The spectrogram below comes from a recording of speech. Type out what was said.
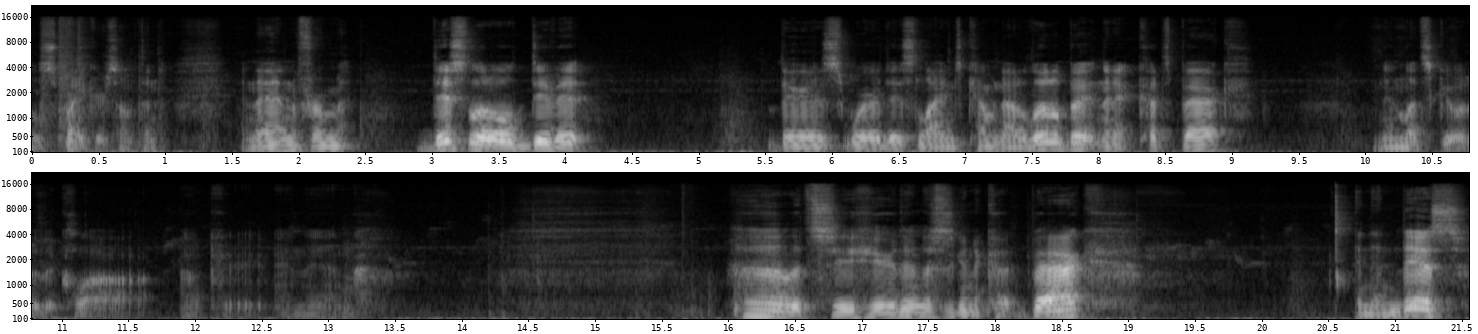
little spike or something. And then from this little divot, there's where this line's coming out a little bit, and then it cuts back. And then let's go to the claw. Okay, and then uh, let's see here. Then this is going to cut back. And then this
